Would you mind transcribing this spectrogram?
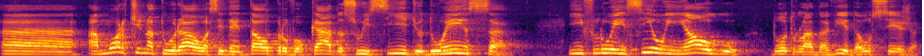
Ah, a morte natural, acidental, provocada, suicídio, doença, influenciam em algo do outro lado da vida? Ou seja,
